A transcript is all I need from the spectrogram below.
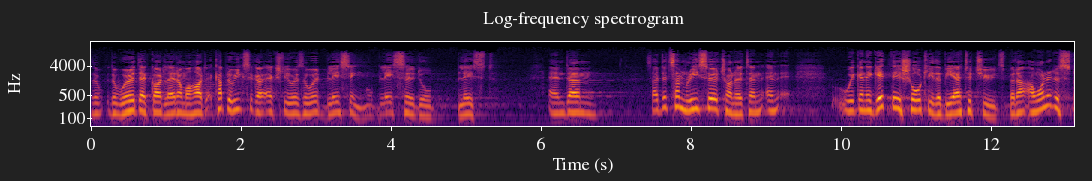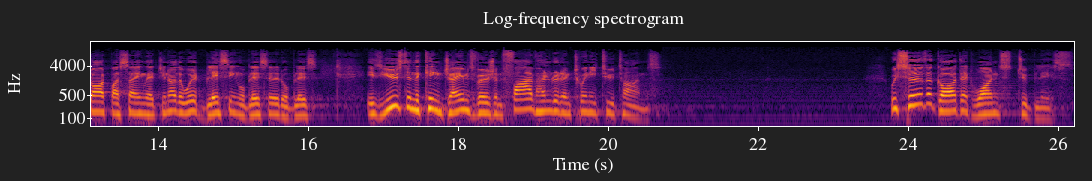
The, the, word that God laid on my heart a couple of weeks ago actually was the word blessing or blessed or blessed. And um, so I did some research on it, and, and we're going to get there shortly, the Beatitudes. But I, I wanted to start by saying that, you know, the word blessing or blessed or bless is used in the King James Version 522 times. We serve a God that wants to bless.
